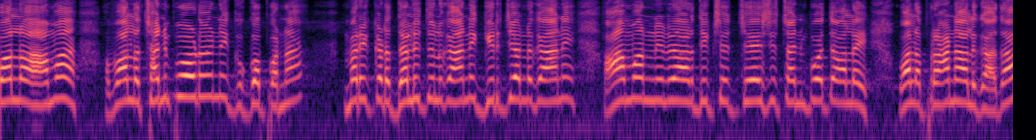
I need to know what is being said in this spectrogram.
వాళ్ళ అమ్మ వాళ్ళ చనిపోవడం నీకు గొప్పనా? మరి ఇక్కడ దళితులు కానీ గిరిజనులు కానీ ఆమరణ నిరాహార దీక్ష చేసి చనిపోతే వాళ్ళ వాళ్ళ ప్రాణాలు కాదా?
